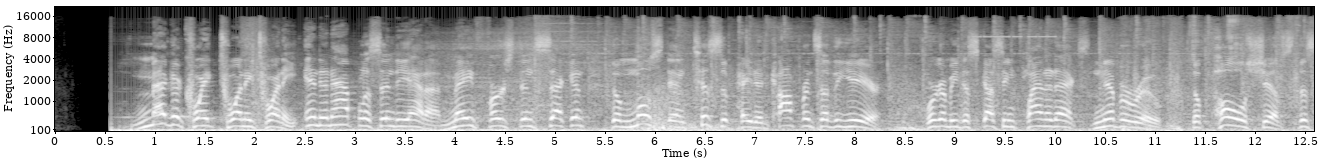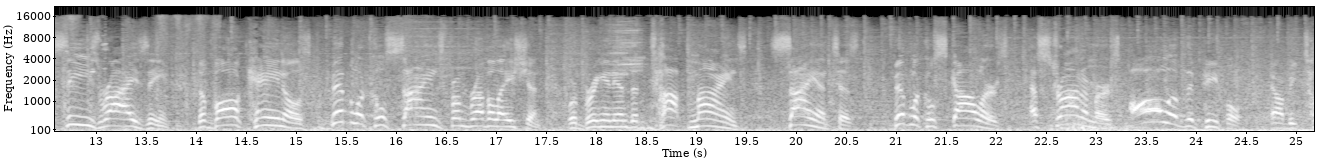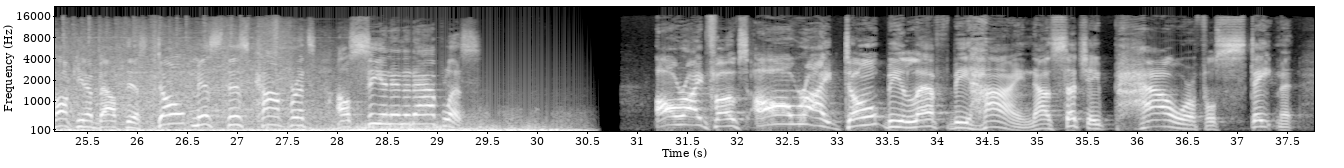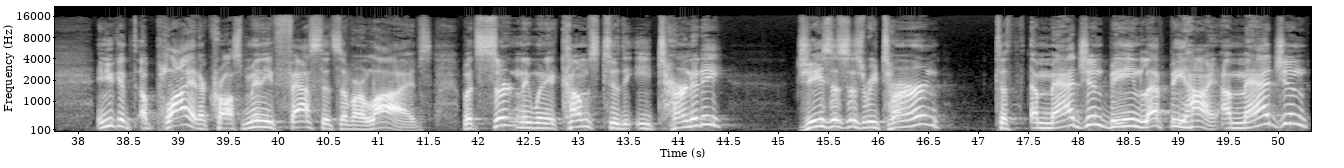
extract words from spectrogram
Megaquake 2020, Indianapolis, Indiana, May 1st and 2nd, the most anticipated conference of the year. We're going to be discussing Planet X, Nibiru, the pole shifts, the seas rising, the volcanoes, biblical signs from Revelation. We're bringing in the top minds, scientists, biblical scholars, astronomers, all of the people will be talking about this. Don't miss this conference. I'll see you in Indianapolis. All right, folks, all right, don't be left behind. Now, such a powerful statement, and you can apply it across many facets of our lives, but certainly when it comes to the eternity, Jesus' return, to imagine being left behind. Imagine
